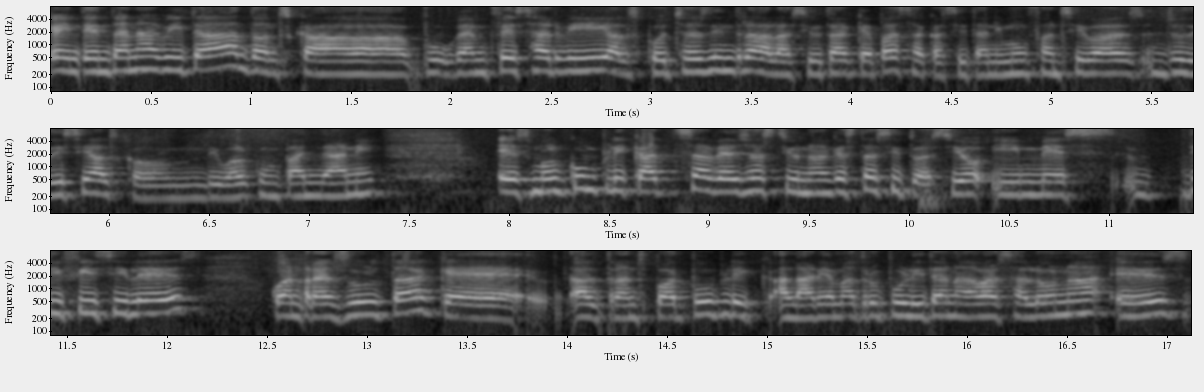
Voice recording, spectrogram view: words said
que intenten evitar doncs, que puguem fer servir els cotxes dintre de la ciutat. Què passa? Que si tenim ofensives judicials, com diu el company Dani, és molt complicat saber gestionar aquesta situació i més difícil és quan resulta que el transport públic a l'àrea metropolitana de Barcelona és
